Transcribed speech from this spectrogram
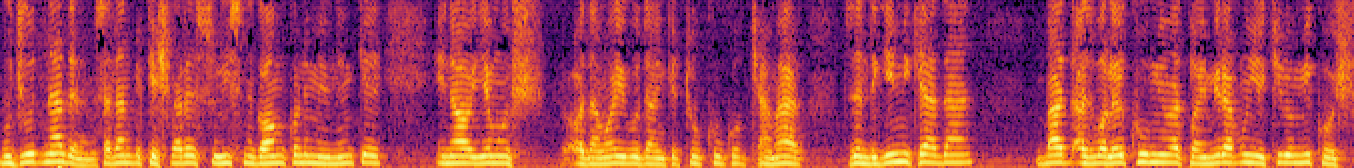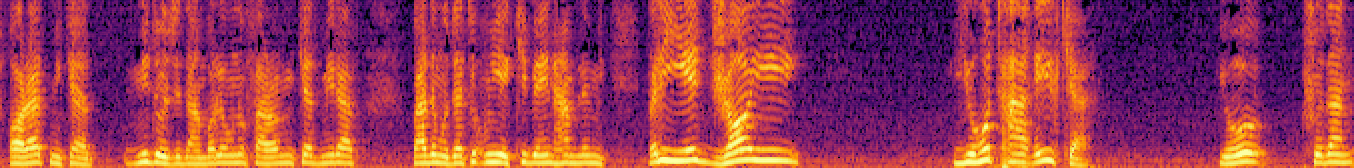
وجود نداره. مثلا به کشور سوئیس نگاه می‌کنیم می‌بینیم که اینا یه مش آدمایی بودن که تو کوک و کمر زندگی می‌کردن. بعد از بالای کوه میومد پایین می‌رفت اون یکی رو میکش قارت می‌کرد میدوزید دنبال اونو فرار می‌کرد می‌رفت. بعد مدتی اون یکی به این حمله می ولی یه جایی یهو تغییر کرد. یهو شدن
